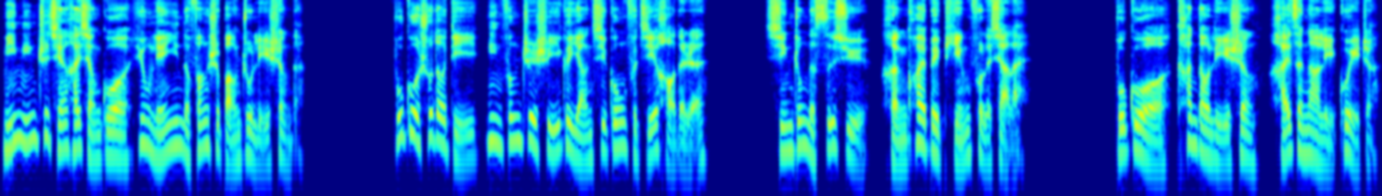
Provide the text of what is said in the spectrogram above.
明明之前还想过用联姻的方式绑住李胜的。不过说到底，宁风致是一个养气功夫极好的人，心中的思绪很快被平复了下来。不过看到李胜还在那里跪着，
